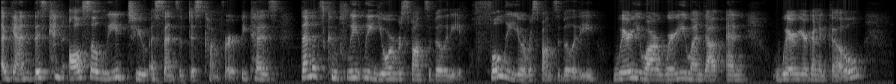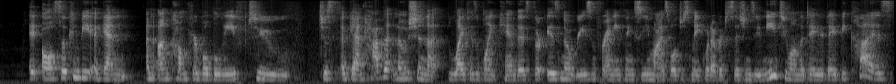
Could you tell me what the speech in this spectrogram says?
Again, this can also lead to a sense of discomfort because then it's completely your responsibility, fully your responsibility, where you are, where you end up, and where you're going to go. It also can be, again, an uncomfortable belief to just again have that notion that life is a blank canvas there is no reason for anything so you might as well just make whatever decisions you need to on the day to day because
